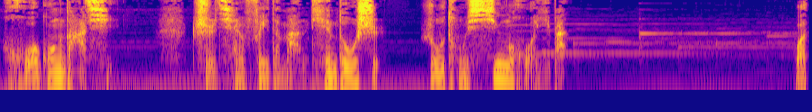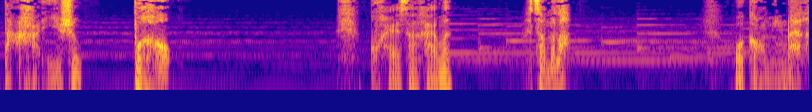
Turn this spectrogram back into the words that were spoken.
火光大起，纸钱飞得满天都是，如同星火一般。我大喊一声：“不好！”快三还问：“怎么了？”我搞明白了，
